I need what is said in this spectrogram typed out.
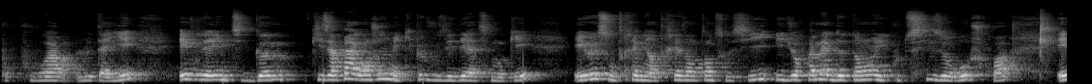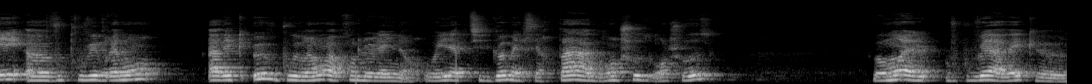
pour pouvoir le tailler. Et vous avez une petite gomme qui sert pas à grand chose, mais qui peut vous aider à smoker. Et eux sont très bien, très intenses aussi. Ils durent pas mal de temps, ils coûtent 6 euros je crois. Et euh, vous pouvez vraiment, avec eux, vous pouvez vraiment apprendre le liner. Vous voyez la petite gomme, elle sert pas à grand chose, grand chose. Au moins, vous pouvez avec euh,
